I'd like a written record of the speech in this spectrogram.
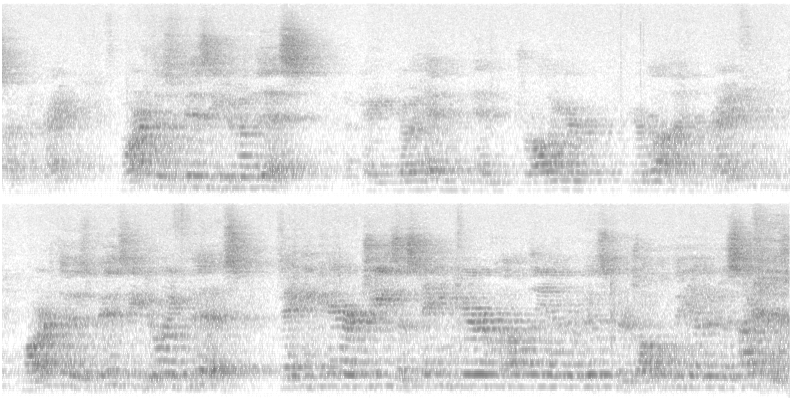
sermon, right? Martha's busy doing this. Okay, go ahead and, and draw your, your line, right? Martha is busy doing this, taking care of Jesus, taking care of all the other visitors, all of the other disciples.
